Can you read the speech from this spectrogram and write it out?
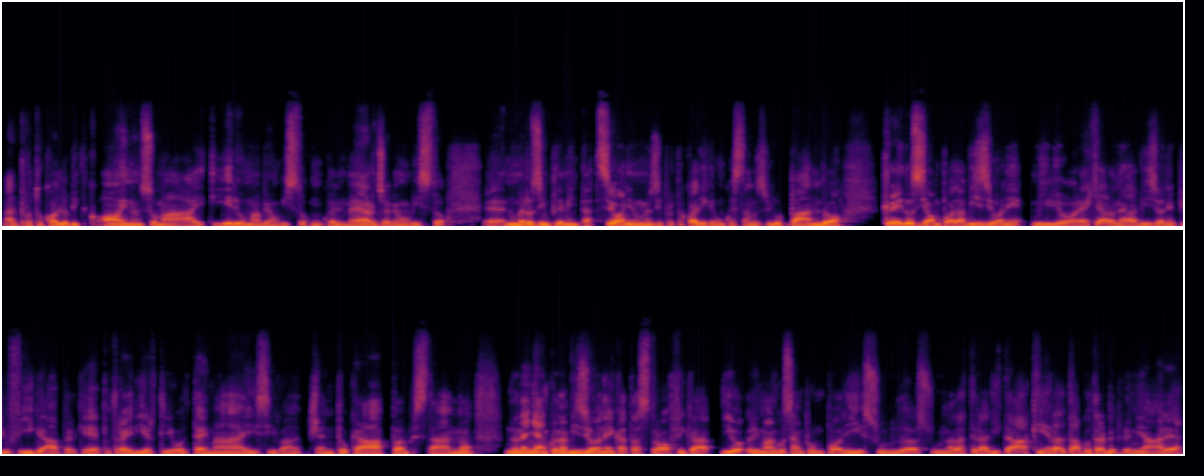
al protocollo Bitcoin, insomma a Ethereum abbiamo visto comunque il merge, abbiamo visto eh, numerose implementazioni, numerosi protocolli che comunque stanno sviluppando, credo sia un po' la visione migliore. È chiaro, non è la visione più figa perché potrei dirti all time high, si va a 100k quest'anno, non è neanche una visione catastrofica, io rimango sempre un po' lì sul, su una lateralità che in realtà potrebbe premiare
